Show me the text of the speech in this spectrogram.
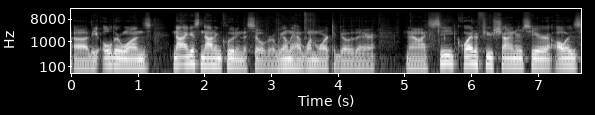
uh, the older ones, now, I guess not including the silver. We only have one more to go there. Now, I see quite a few shiners here. Always,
